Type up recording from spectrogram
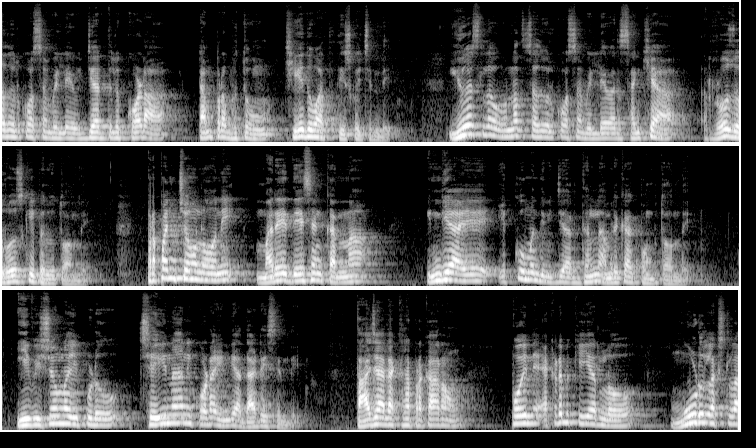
చదువుల కోసం వెళ్ళే విద్యార్థులకు కూడా ట్రంప్ ప్రభుత్వం చేదు వార్త తీసుకొచ్చింది. యుఎస్లో ఉన్నత చదువుల కోసం వెళ్ళేవారి సంఖ్య రోజు రోజుకి పెరుగుతోంది. ప్రపంచంలోని మరే దేశం కన్నా ఇండియాయే ఎక్కువ మంది విద్యార్థులను అమెరికాకు పంపుతోంది. ఈ విషయంలో ఇప్పుడు చైనాని కూడా ఇండియా దాటేసింది. తాజా లెక్కల ప్రకారం పోయిన అకాడమిక్ ఇయర్లో మూడు లక్షల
